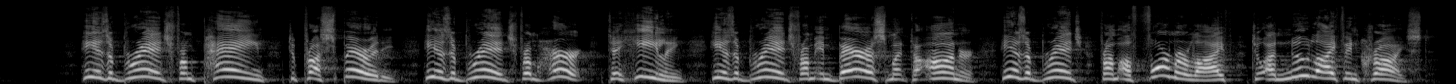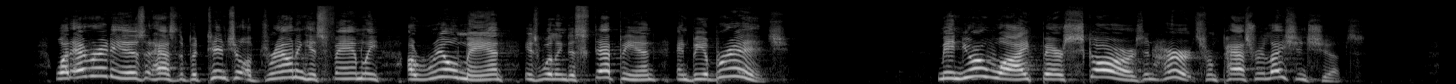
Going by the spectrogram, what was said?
He is a bridge from pain to prosperity. He is a bridge from hurt to healing. He is a bridge from embarrassment to honor. He is a bridge from a former life to a new life in Christ. Whatever it is that has the potential of drowning his family, a real man is willing to step in and be a bridge. Men, your wife bears scars and hurts from past relationships.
